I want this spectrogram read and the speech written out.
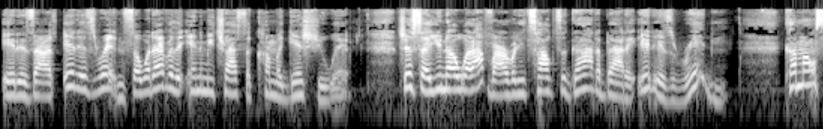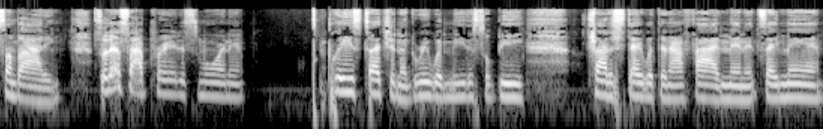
it is ours. It is written. So whatever the enemy tries to come against you with, just say, you know what? I've already talked to God about it. It is written. Come on, somebody. So that's our prayer this morning. Please touch and agree with me. This will be try to stay within our five minutes. Amen.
